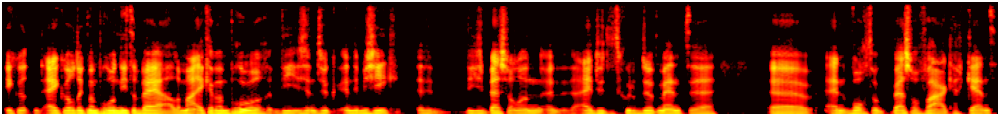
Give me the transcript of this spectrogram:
ik, wil- eigenlijk wilde ik mijn broer niet erbij halen. Maar ik heb een broer die zit natuurlijk in de muziek. eh, Die is best wel een. hij doet het goed op dit moment. eh, eh, en wordt ook best wel vaak herkend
